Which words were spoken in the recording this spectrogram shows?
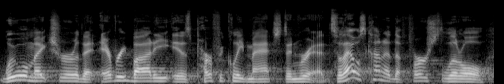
we will make sure that everybody is perfectly matched in red. So that was kind of the first little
